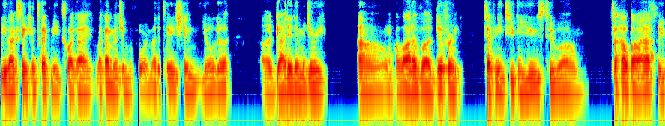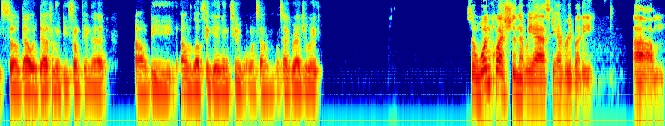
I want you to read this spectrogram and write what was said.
relaxation techniques, like I like I mentioned before, meditation, yoga, uh, guided imagery, um, a lot of different techniques you can use to um, to help out athletes. So that would definitely be something that I would be I would love to get into once I'm once I graduate. So one question that we ask everybody, um,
